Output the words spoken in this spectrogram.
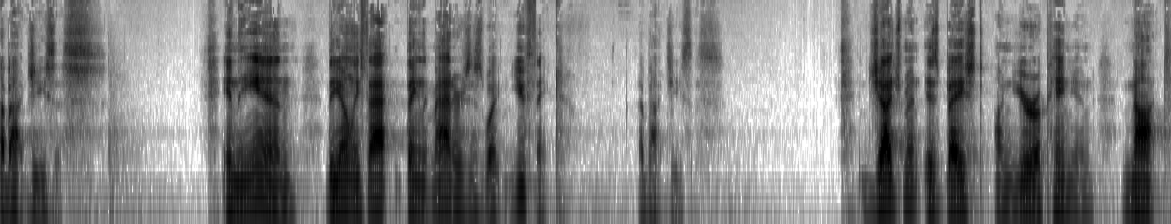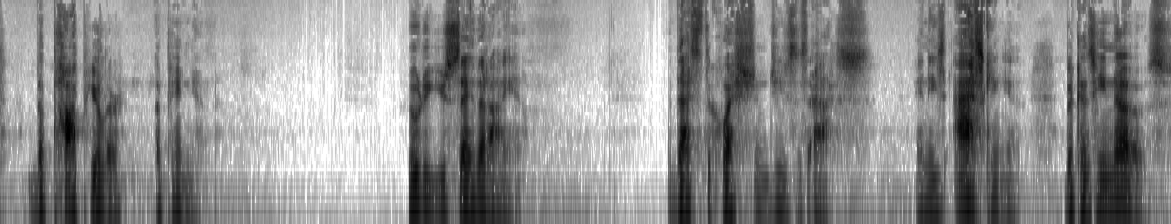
about Jesus. In the end, the only th- thing that matters is what you think about Jesus. Judgment is based on your opinion, not the popular opinion. Who do you say that I am? That's the question Jesus asks. And he's asking it because he knows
